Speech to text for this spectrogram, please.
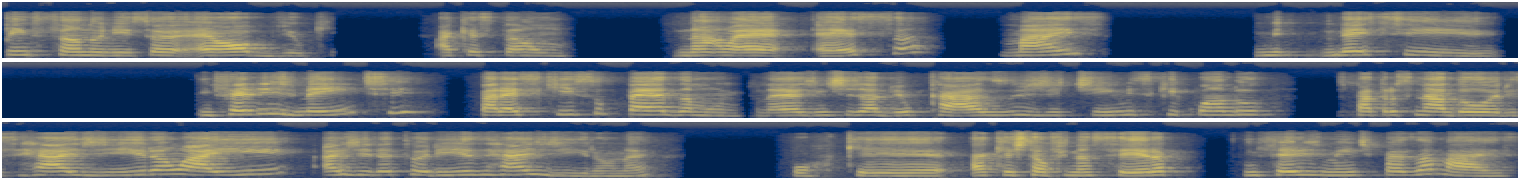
Pensando nisso, é, é óbvio que a questão não é essa, mas nesse infelizmente parece que isso pesa muito, né? A gente já viu casos de times que quando os patrocinadores reagiram, aí as diretorias reagiram, né? porque a questão financeira, infelizmente, pesa mais.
